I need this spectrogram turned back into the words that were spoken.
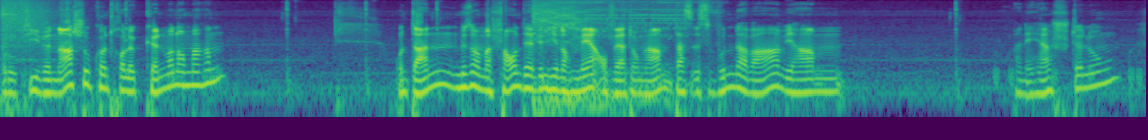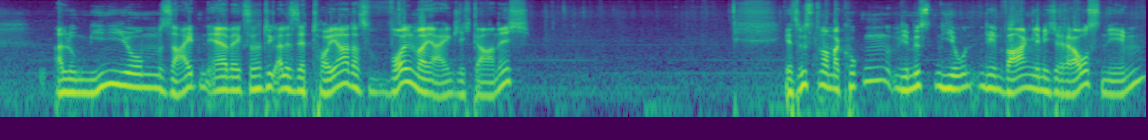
Produktive Nachschubkontrolle können wir noch machen. Und dann müssen wir mal schauen, der will hier noch mehr Aufwertung haben. Das ist wunderbar. Wir haben eine Herstellung. Aluminium, Seitenairbags, das ist natürlich alles sehr teuer. Das wollen wir ja eigentlich gar nicht. Jetzt müssten wir mal gucken. Wir müssten hier unten den Wagen nämlich rausnehmen.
